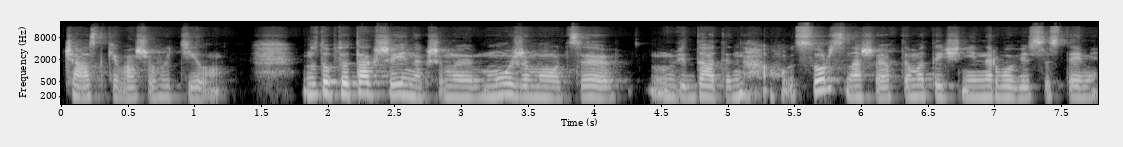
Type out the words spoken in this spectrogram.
частки вашого тіла. Ну, тобто, так чи інакше, ми можемо це віддати на аутсорс нашій автоматичній нервовій системі,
